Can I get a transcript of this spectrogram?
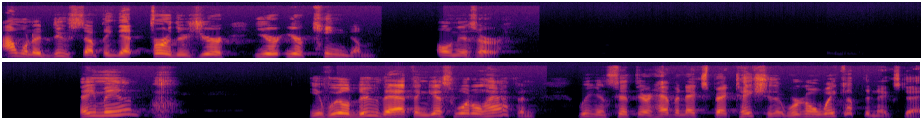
I want to do something that furthers your, your, your kingdom on this earth. Amen. If we'll do that, then guess what will happen? We can sit there and have an expectation that we're going to wake up the next day.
